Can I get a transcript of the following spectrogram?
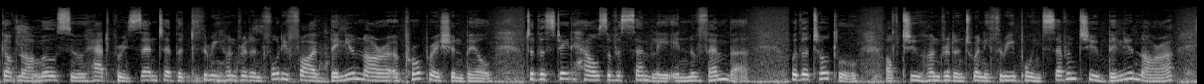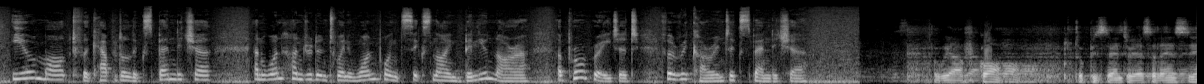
Governor Amosun had presented the 345 billion naira appropriation bill to the State House of Assembly in November, with a total of 223.72 billion naira earmarked for capital expenditure and 121.69 billion naira appropriated for recurrent expenditure. We have come to present to Your Excellency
